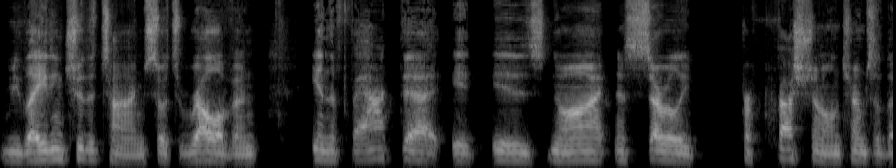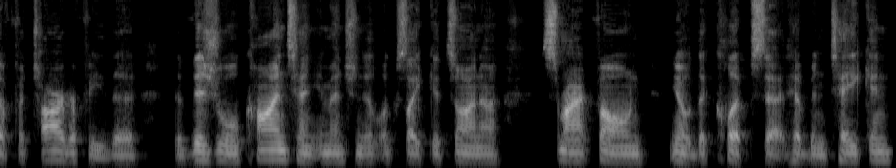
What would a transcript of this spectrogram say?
relating to the time, so it's relevant in the fact that it is not necessarily professional in terms of the photography, the the visual content you mentioned. It looks like it's on a smartphone, you know, the clips that have been taken.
